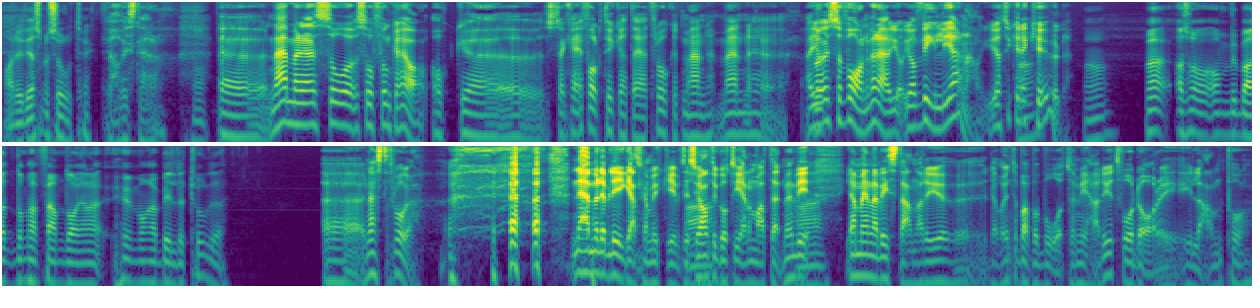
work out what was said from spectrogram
Ja, det är det som är så otäckt. ja, visst är det. Ja. Eh, nej, men så, så funkar jag. Och uh, sen kan ju folk tycka att det är tråkigt, men, men eh, jag är så van vid det. Jag, jag vill gärna. Jag tycker Ja. det är kul. Ja. Men alltså om vi bara de här fem dagarna, hur många bilder tog du? Eh, nästa fråga. Nej men det blir ganska mycket givetvis. Jag har inte gått igenom allt än. Men vi, jag menar vi stannade ju, det var inte bara på båten. Vi hade ju två dagar i, i land på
